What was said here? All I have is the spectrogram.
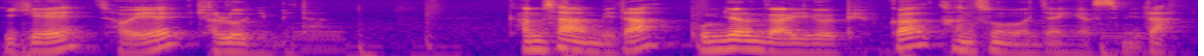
이게 저의 결론입니다. 감사합니다. 봄, 여름, 가을, 겨울 피부과 강승호 원장이었습니다.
